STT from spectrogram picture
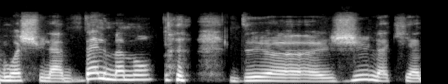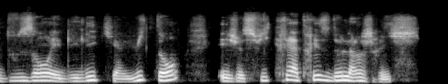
Moi, je suis la belle maman de euh, Jules qui a 12 ans et Lily qui a 8 ans. Et je suis créatrice de lingerie.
